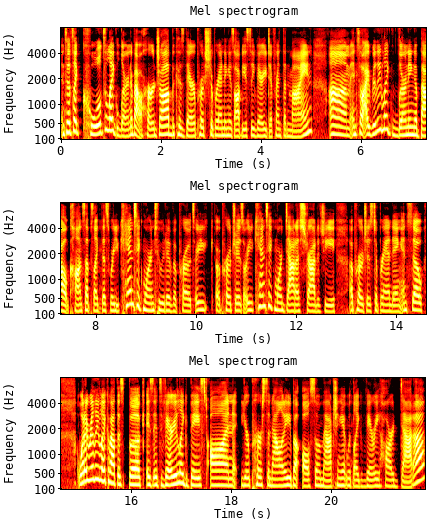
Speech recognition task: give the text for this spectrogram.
And so it's like cool to like learn about her job because their approach to branding is obviously very different than mine. Um, and so I really like learning about concepts like this where you can take more intuitive approach or you approaches or you can take more data strategy approaches to branding. And so what I really like about this book is it's very like based on your personality but also matching it with like very hard data.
